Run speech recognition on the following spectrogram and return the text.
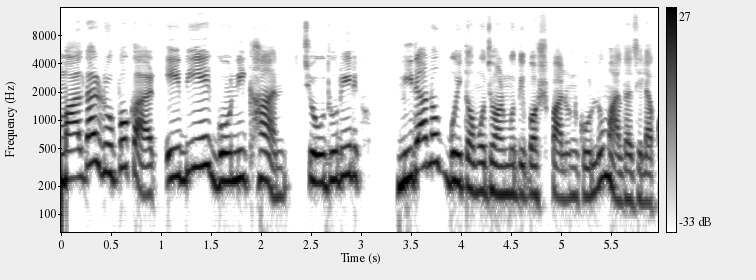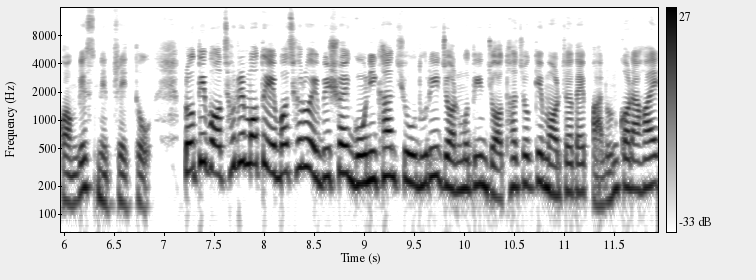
মালদার রূপকার এ বি এ গনি খান চৌধুরীর নিরানব্বইতম জন্মদিবস পালন করল মালদা জেলা কংগ্রেস নেতৃত্ব। প্রতি বছরের মতো এবছরও এ বিষয়ে গনি খান চৌধুরীর জন্মদিন যথাযোগ্য মর্যাদায় পালন করা হয়।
